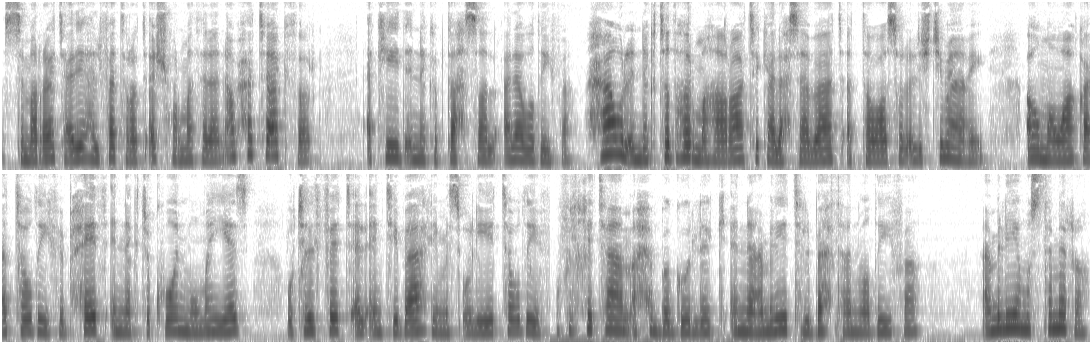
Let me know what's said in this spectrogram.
استمريت عليها لفترة أشهر مثلا أو حتى أكثر أكيد أنك بتحصل على وظيفة. حاول أنك تظهر مهاراتك على حسابات التواصل الاجتماعي أو مواقع التوظيف بحيث أنك تكون مميز وتلفت الانتباه لمسؤولية توظيف وفي الختام أحب أقول لك أن عملية البحث عن وظيفة عملية مستمرة.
